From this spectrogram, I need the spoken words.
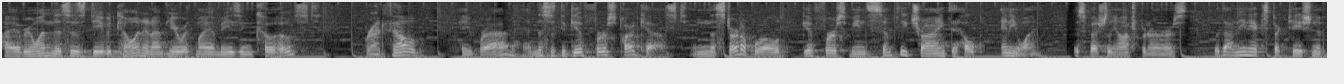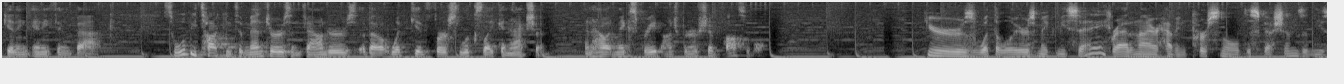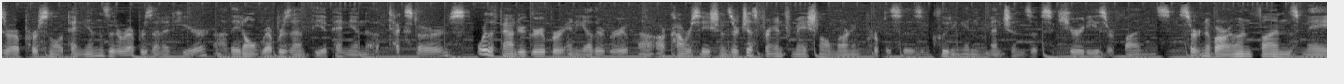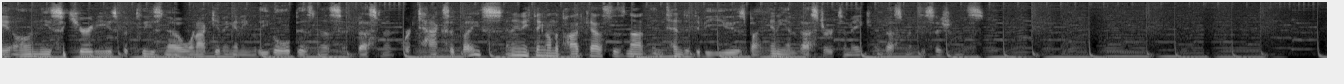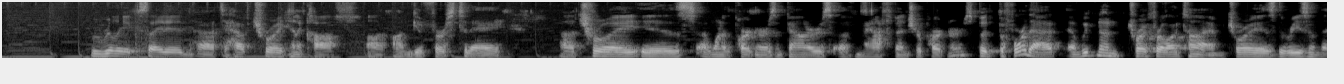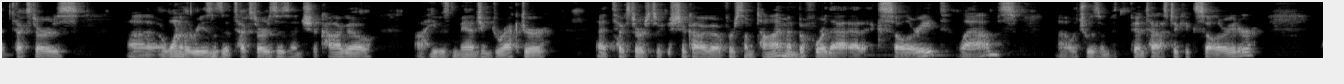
Hi, everyone. This is David Cohen, and I'm here with my amazing co host, Brad Feld. Hey, Brad. And this is the Give First podcast. And In the startup world, Give First means simply trying to help anyone, especially entrepreneurs, without any expectation of getting anything back. So we'll be talking to mentors and founders about what Give First looks like in action and how it makes great entrepreneurship possible. Here's what the lawyers make me say. Brad and I are having personal discussions, and these are our personal opinions that are represented here. Uh, they don't represent the opinion of Techstars or the Foundry Group or any other group. Uh, our conversations are just for informational and learning purposes, including any mentions of securities or funds. Certain of our own funds may own these securities, but please know we're not giving any legal, business, investment, or tax advice, and anything on the podcast is not intended to be used by any investor to make investment decisions. We're really excited uh, to have Troy Henikoff uh, on Give First today. Uh, Troy is uh, one of the partners and founders of Math Venture Partners. But before that, and we've known Troy for a long time. Troy is the reason that Techstars, uh, or one of the reasons that Techstars is in Chicago. Uh, he was the managing director at Techstars Chicago for some time, and before that at Accelerate Labs, which was a fantastic accelerator.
